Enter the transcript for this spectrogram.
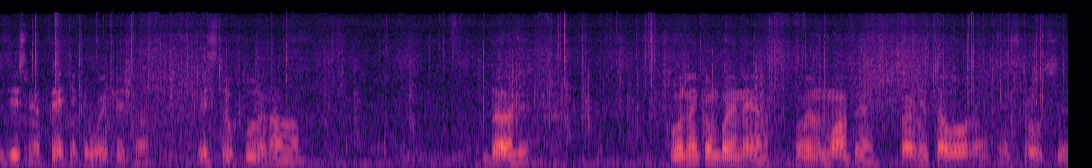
здійснює техніка виключно із структури НААН. Далі. Кожний комбайнер повинен мати певні талони, інструкції.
